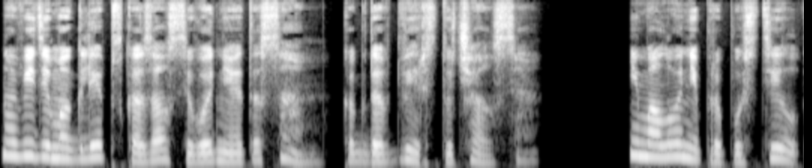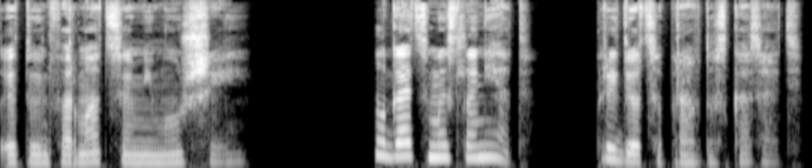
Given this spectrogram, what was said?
Но, видимо, Глеб сказал сегодня это сам, когда в дверь стучался. И Мало не пропустил эту информацию мимо ушей. Лгать смысла нет, придется правду сказать.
